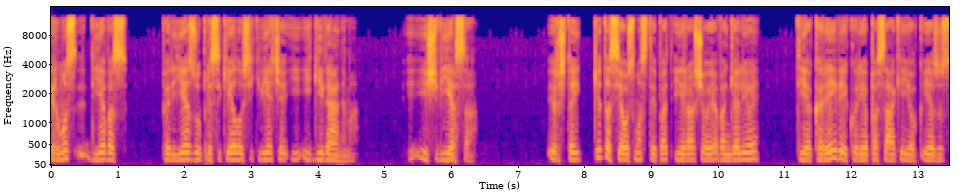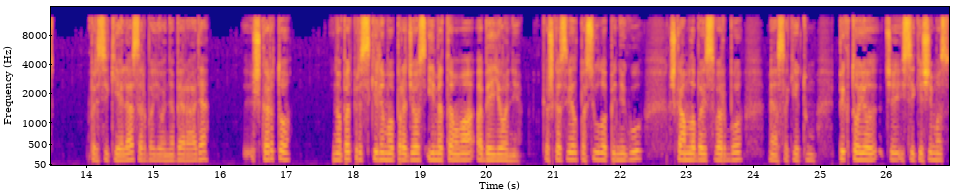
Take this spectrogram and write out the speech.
Ir mus Dievas per Jėzų prisikėlusi kviečia į, į gyvenimą, į, į šviesą. Ir štai kitas jausmas taip pat yra šioje Evangelijoje. Tie kareiviai, kurie pasakė, jog Jėzus prisikėlęs arba jo neberadę, iš karto nuo pat priskilimo pradžios įmetama abejonė. Kažkas vėl pasiūlo pinigų, kažkam labai svarbu, mes sakytum, piktojo čia įsikišimas,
